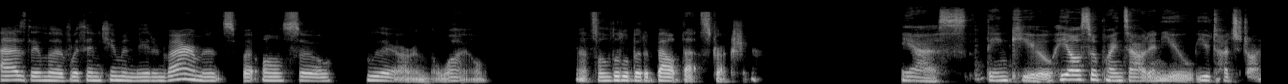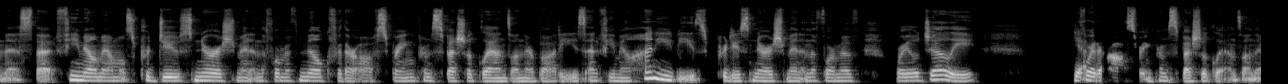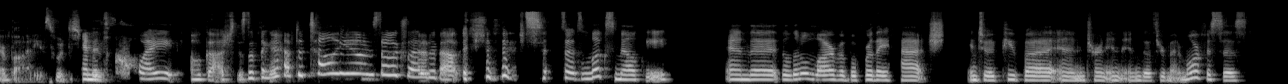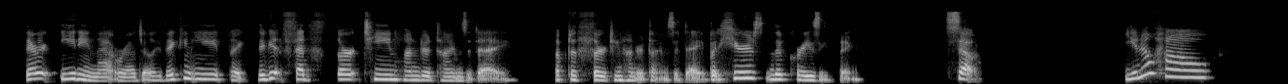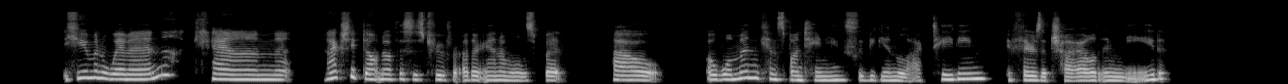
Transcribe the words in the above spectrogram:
as they live within human made environments but also who they are in the wild. That's a little bit about that structure Yes, thank you. He also points out, and you you touched on this, that female mammals produce nourishment in the form of milk for their offspring from special glands on their bodies, and female honeybees produce nourishment in the form of royal jelly yeah. for their offspring from special glands on their bodies. Which and is- it's quite oh gosh, there's a thing I have to tell you. I'm so excited about. so it looks milky, and the the little larvae before they hatch into a pupa and turn in and go through metamorphosis they're eating that royal jelly. They can eat like they get fed 1300 times a day, up to 1300 times a day. But here's the crazy thing. So, you know how human women can I actually don't know if this is true for other animals, but how a woman can spontaneously begin lactating if there's a child in need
